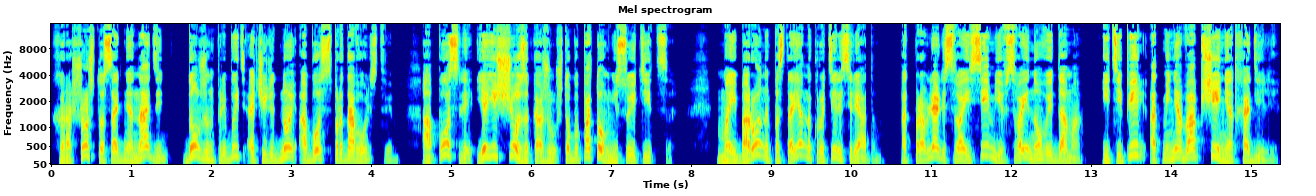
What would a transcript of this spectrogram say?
Хорошо, что со дня на день должен прибыть очередной обоз с продовольствием, а после я еще закажу, чтобы потом не суетиться. Мои бароны постоянно крутились рядом, отправляли свои семьи в свои новые дома. И теперь от меня вообще не отходили.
